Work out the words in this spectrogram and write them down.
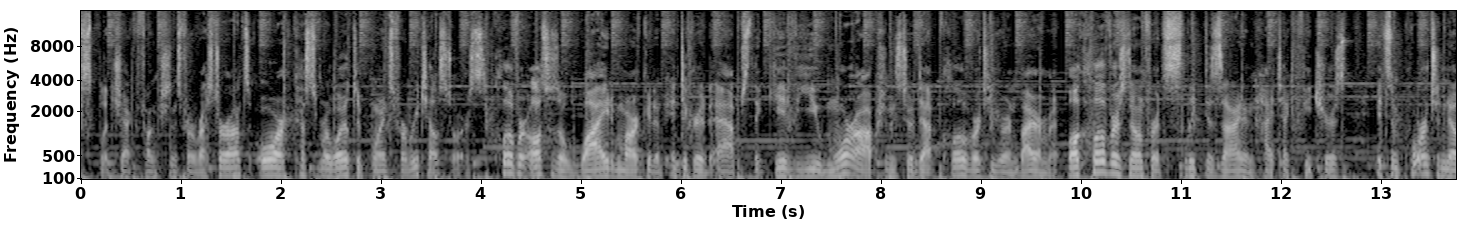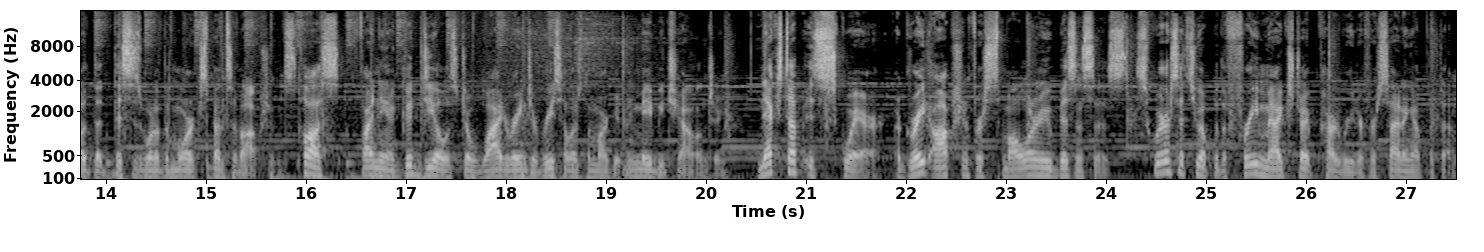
split check functions for restaurants or customer loyalty points for retail stores. Clover also has a wide market of integrated apps that give you more options to adapt Clover to your environment. While Clover is known for its sleek design and high-tech features, it's important to note that this is one of the more expensive options. Plus, finding a good deal with such a wide range of resellers in the market may be challenging. Next up is Square, a great option for smaller new businesses. Square sets you up with a free MagStripe card reader for signing up with them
